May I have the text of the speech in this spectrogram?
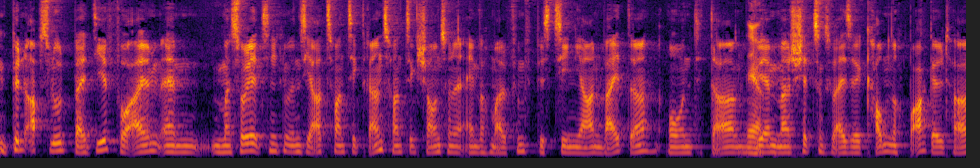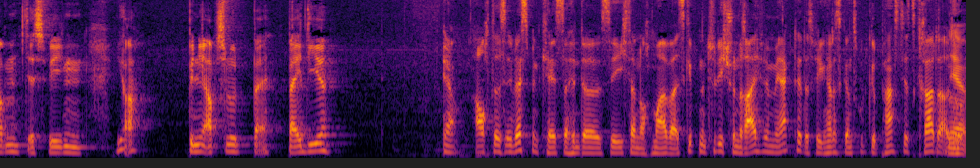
Ich bin absolut bei dir. Vor allem, ähm, man soll jetzt nicht nur ins Jahr 2023 schauen, sondern einfach mal fünf bis zehn Jahren weiter. Und da ja. werden wir schätzungsweise kaum noch Bargeld haben. Deswegen, ja, bin ich absolut bei, bei dir. Ja, auch das Investment Case dahinter sehe ich dann nochmal, weil es gibt natürlich schon reife Märkte, deswegen hat es ganz gut gepasst jetzt gerade. Also ja.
